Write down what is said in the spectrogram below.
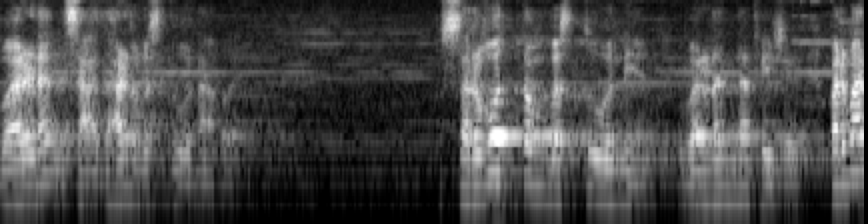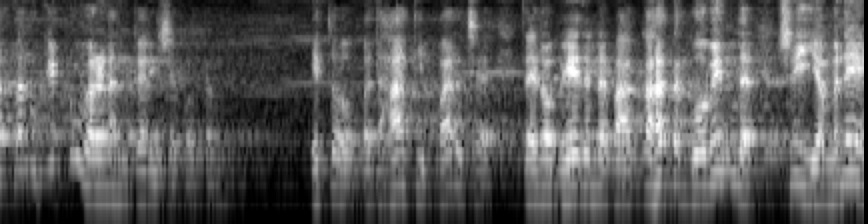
વર્ણન સાધારણ વસ્તુઓના હોય. સર્વોત્તમ વસ્તુઓને વર્ણન ન થઈ શકે. પરમાત્માનું કેટલું વર્ણન કરી શકો તમે? એ તો બધાથી પર છે. તો એનો ભેદ ન પા. કહત ગોવિંદ, શ્રી યમને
